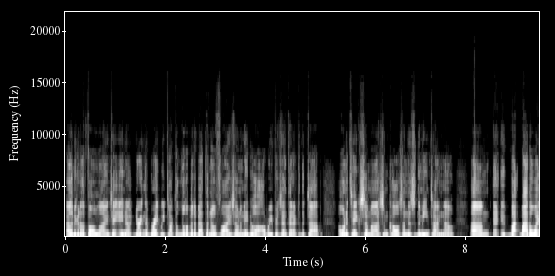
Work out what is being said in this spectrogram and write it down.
Right, let me go to the phone lines. You know, during the break, we talked a little bit about the no-fly zone, and maybe I'll, I'll represent that after the top. I want to take some uh, some calls on this in the meantime, though. Um, uh, by, by, the way,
